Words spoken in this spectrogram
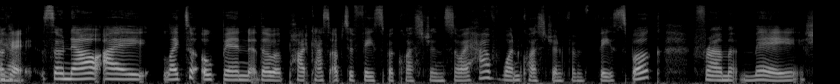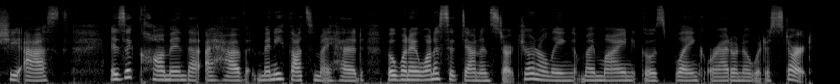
Okay, yeah. so now I like to open the podcast up to Facebook questions. So I have one question from Facebook from May. She asks Is it common that I have many thoughts in my head, but when I want to sit down and start journaling, my mind goes blank or I don't know where to start?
